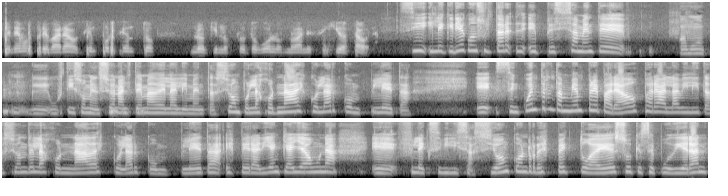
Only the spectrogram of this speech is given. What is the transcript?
tenemos preparado 100% lo que los protocolos no han exigido hasta ahora. Sí, y le quería consultar eh, precisamente, como usted menciona, el tema de la alimentación, por la jornada escolar completa. Eh, ¿Se encuentran también preparados para la habilitación de la jornada escolar completa? ¿Esperarían que haya una eh, flexibilización con respecto a eso, que se pudieran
